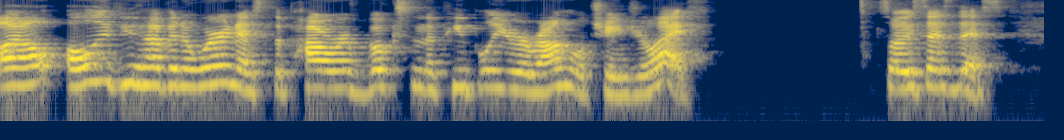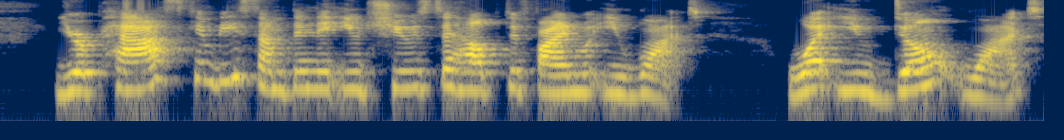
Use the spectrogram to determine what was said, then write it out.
all, all of you have an awareness the power of books and the people you're around will change your life. So he says this your past can be something that you choose to help define what you want, what you don't want,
